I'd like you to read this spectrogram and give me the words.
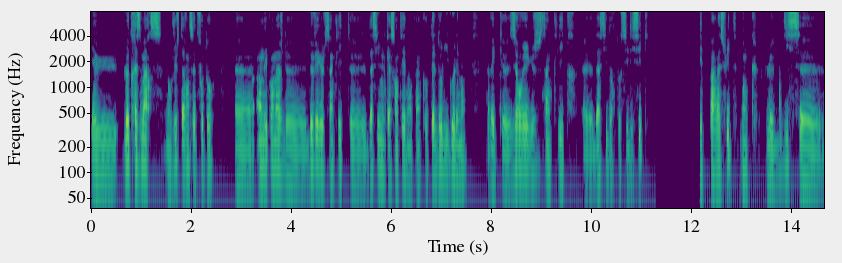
y a eu le 13 mars, donc juste avant cette photo, un épandage de 2,5 litres d'acide santé, donc un cocktail d'oligo-éléments avec 0,5 litres d'acide orthosilicique. Et par la suite, donc le 10, le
